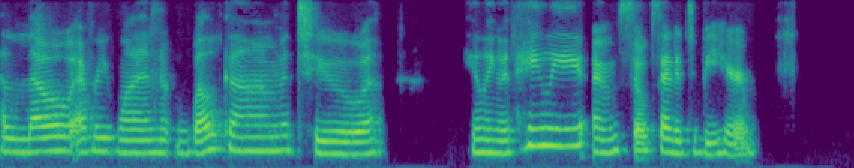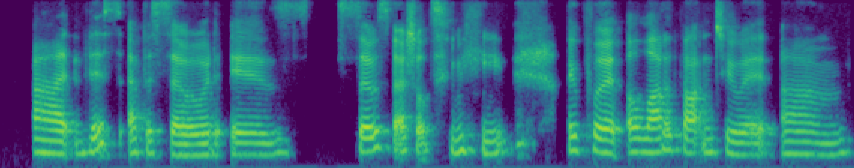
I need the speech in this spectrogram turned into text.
Hello, everyone. Welcome to Healing with Haley. I'm so excited to be here. Uh, this episode is so special to me. I put a lot of thought into it. Um,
